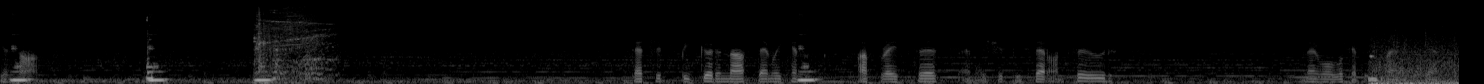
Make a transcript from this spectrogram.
You're not. That should be good enough. Then we can upgrade this and we should be set on food. And then we'll look at this planet again.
